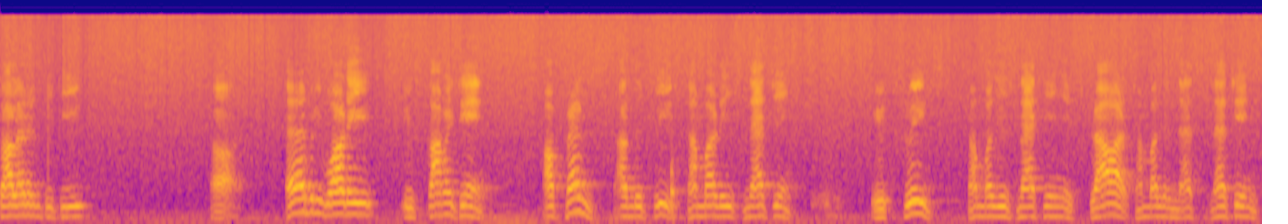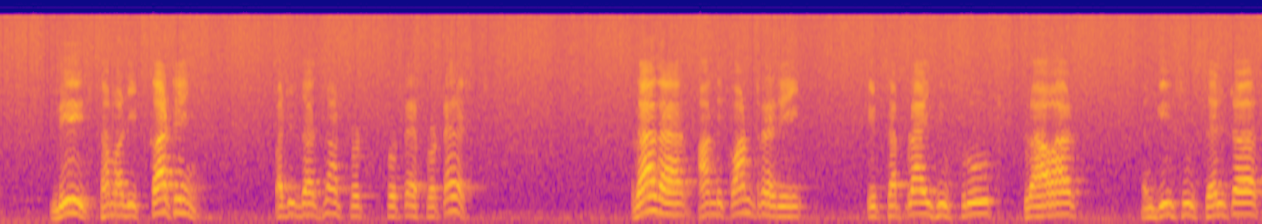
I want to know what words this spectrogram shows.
tolerant it is everybody is committing offence on the tree somebody is snatching its twigs, somebody is snatching its flowers, somebody is snatching leaves, somebody cutting, but it does not pro- protest, protest. Rather, on the contrary, it supplies you fruit, flowers, and gives you shelter.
